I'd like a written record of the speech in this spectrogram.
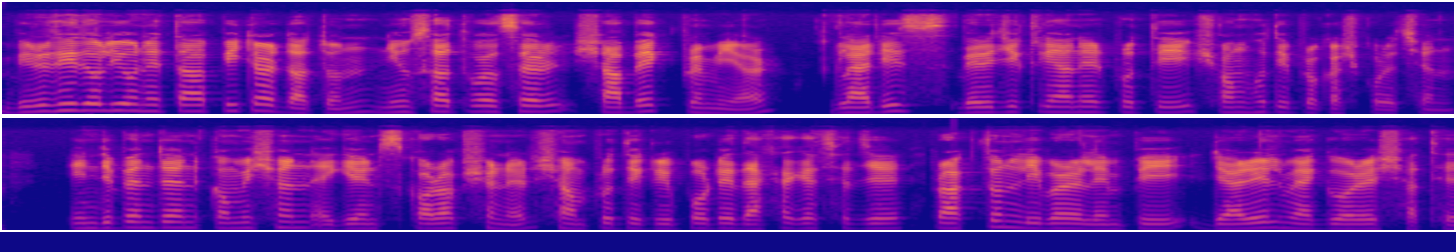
বিরোধী দলীয় নেতা পিটার ডাটন, নিউ সাউথ ওয়েলসের সাবেক প্রিমিয়ার গ্ল্যাডিস বেরিজিক্লিয়ানের প্রতি সংহতি প্রকাশ করেছেন। ইন্ডিপেন্ডেন্ট কমিশন এগেইনস্ট করাপশনের সাম্প্রতিক রিপোর্টে দেখা গেছে যে, প্রাক্তন লিবারেল এমপি ড্যারিল ম্যাগুয়ারের সাথে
